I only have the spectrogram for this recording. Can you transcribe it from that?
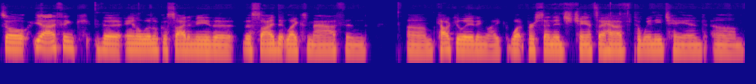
so yeah, I think the analytical side of me, the the side that likes math and um, calculating like what percentage chance I have to win each hand. Um,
